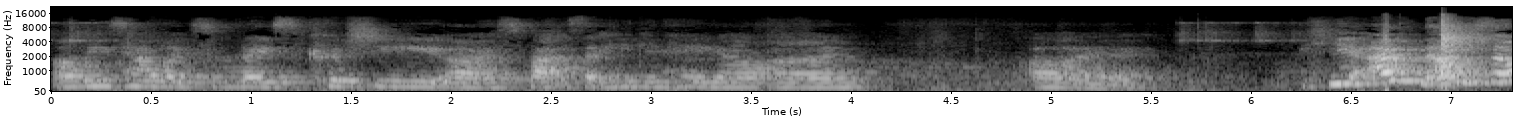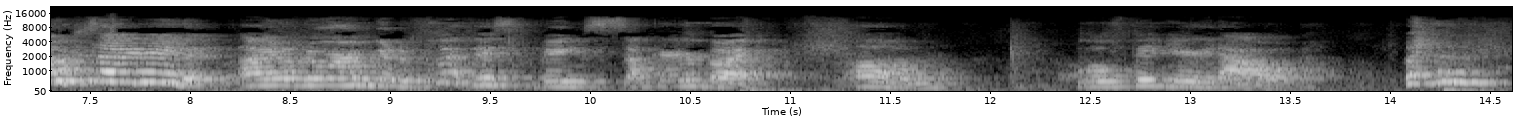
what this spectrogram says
all these have like some nice cushy uh, spots that he can hang out on. Uh, he, I'm, I'm so excited. I don't know where I'm gonna put this big sucker, but um, we'll figure it out.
